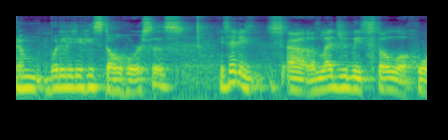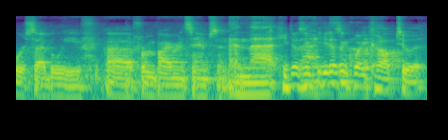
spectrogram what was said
And what did he do? He stole horses, He said he uh, allegedly stole a horse, I believe, uh, from Byron Sampson. and that He doesn't. He doesn't quite cop to it.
